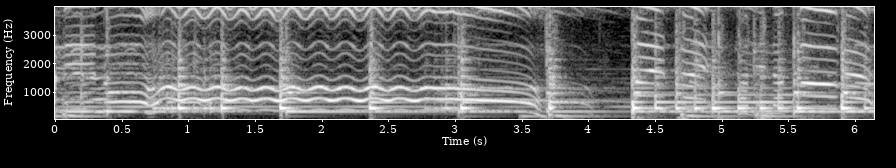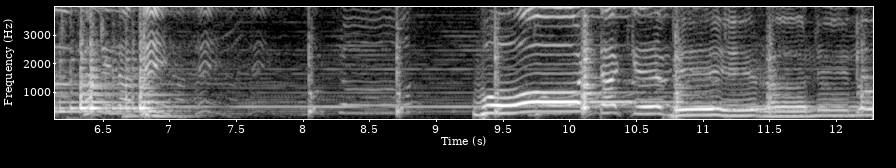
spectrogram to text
ನೀನು. ಓಟಕ್ಕೆ ವೀರ ನೀನು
